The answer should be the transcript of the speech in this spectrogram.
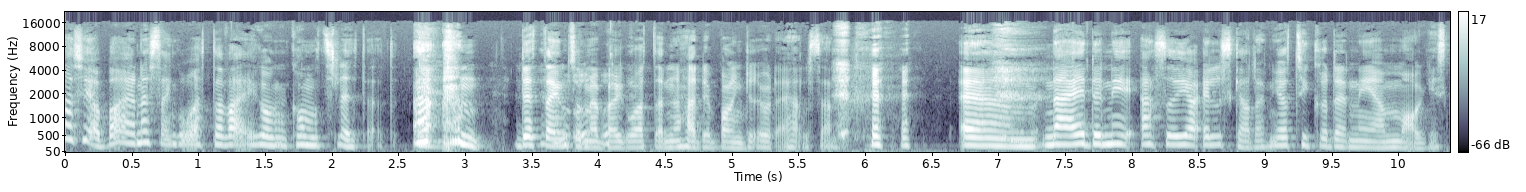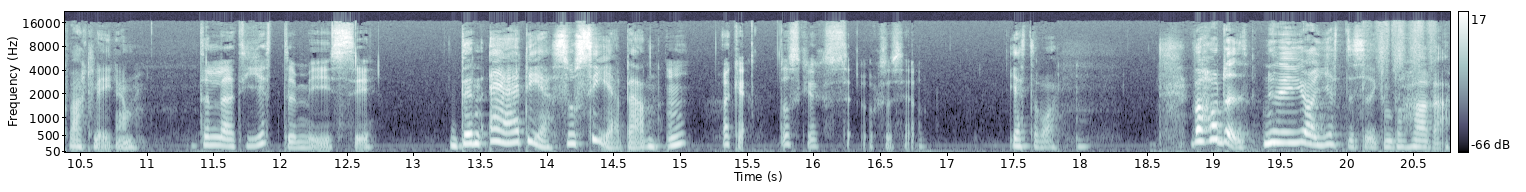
Alltså jag börjar nästan gråta varje gång jag kommer till slutet. Detta är inte som jag börjar gråta, nu hade jag bara en groda i halsen. Um, nej, den är, alltså jag älskar den. Jag tycker den är magisk, verkligen. Den lät jättemysig. Den är det, så se den. Mm, Okej, okay. då ska jag också se den. Jättebra. Vad har du? Nu är jag jättesugen på att höra.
